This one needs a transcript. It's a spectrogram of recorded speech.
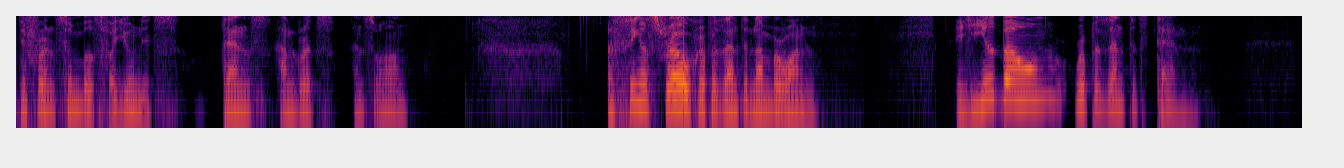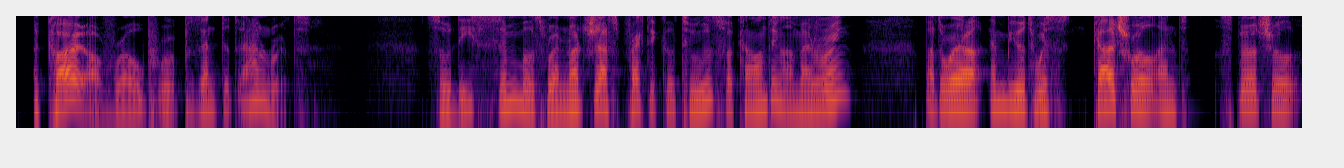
different symbols for units, tens, hundreds, and so on. A single stroke represented number one. A heel bone represented 10. A coil of rope represented a hundred. So these symbols were not just practical tools for counting or measuring, but were imbued with cultural and spiritual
